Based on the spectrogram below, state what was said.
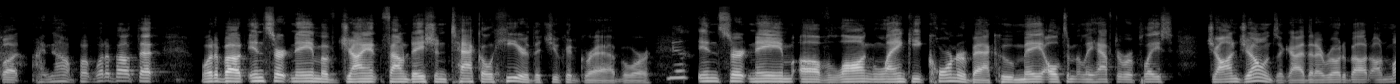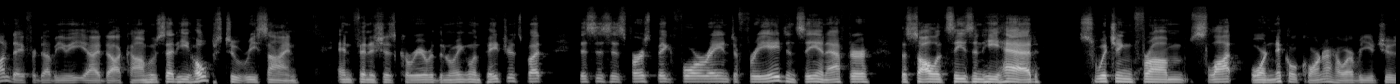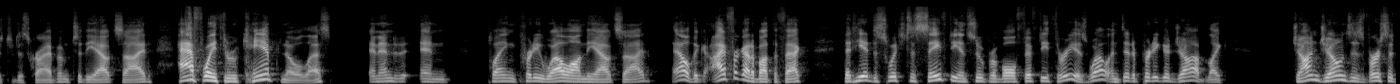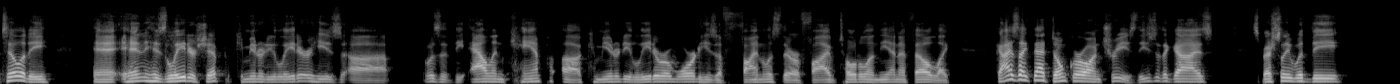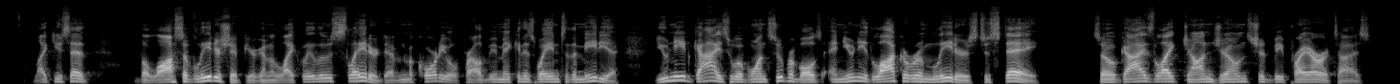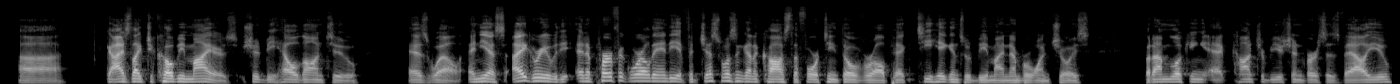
But- I know. But what about that? What about insert name of giant foundation tackle here that you could grab, or Yeah. insert name of long, lanky cornerback who may ultimately have to replace John Jones, a guy that I wrote about on Monday for WEEI.com, who said he hopes to resign and finish his career with the New England Patriots. But this is his first big foray into free agency. And after the solid season he had, switching from slot or nickel corner, however you choose to describe him, to the outside, halfway through camp, no less, and ended and playing pretty well on the outside. Hell, the, I forgot about the fact that he had to switch to safety in Super Bowl 53 as well and did a pretty good job. Like John Jones's versatility a- and his leadership, community leader. He's uh what was it the Allen Camp uh community leader award. He's a finalist. There are five total in the NFL. Like guys like that don't grow on trees. These are the guys, especially with the like you said, the loss of leadership. You're going to likely lose Slater. Devin McCourty will probably be making his way into the media. You need guys who have won Super Bowls and you need locker room leaders to stay. So guys like John Jones should be prioritized. Uh, guys like Jakobi Meyers should be held on to as well. And yes, I agree with you. In a perfect world, Andy, if it just wasn't going to cost the 14th overall pick, Tee Higgins would be my number one choice. But I'm looking at contribution versus value.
